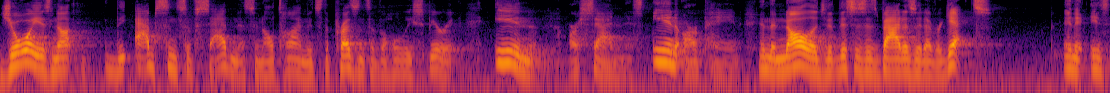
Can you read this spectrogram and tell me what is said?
Joy is not the absence of sadness in all time, it's the presence of the Holy Spirit in our sadness, in our pain, in the knowledge that this is as bad as it ever gets. And it is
